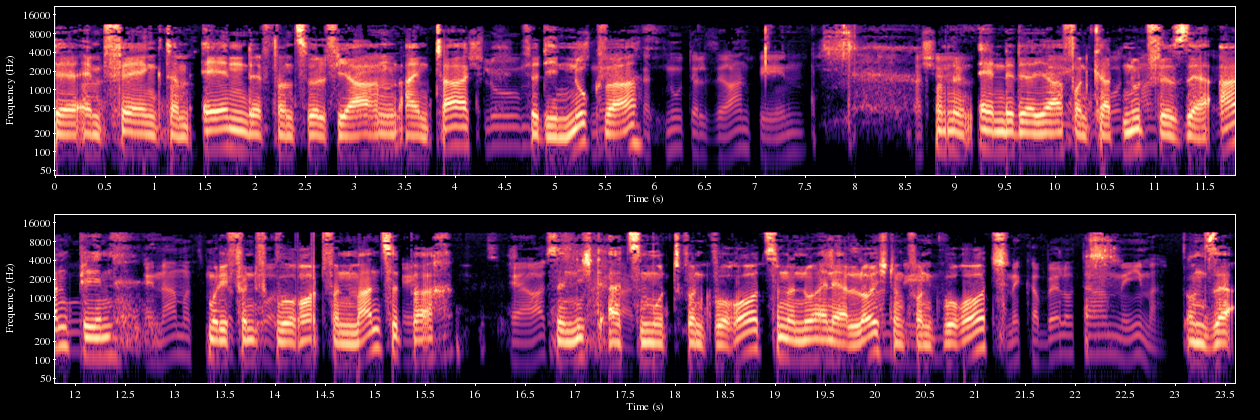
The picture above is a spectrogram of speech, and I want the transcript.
der empfängt am Ende von zwölf Jahren einen Tag für die Nukwa. und am Ende der Jahr von Katnut für Ser Anpin, wo die fünf Gvorot von Manzebach sind nicht Azmut von Gvorot, sondern nur eine Erleuchtung von Gvorot. Unser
